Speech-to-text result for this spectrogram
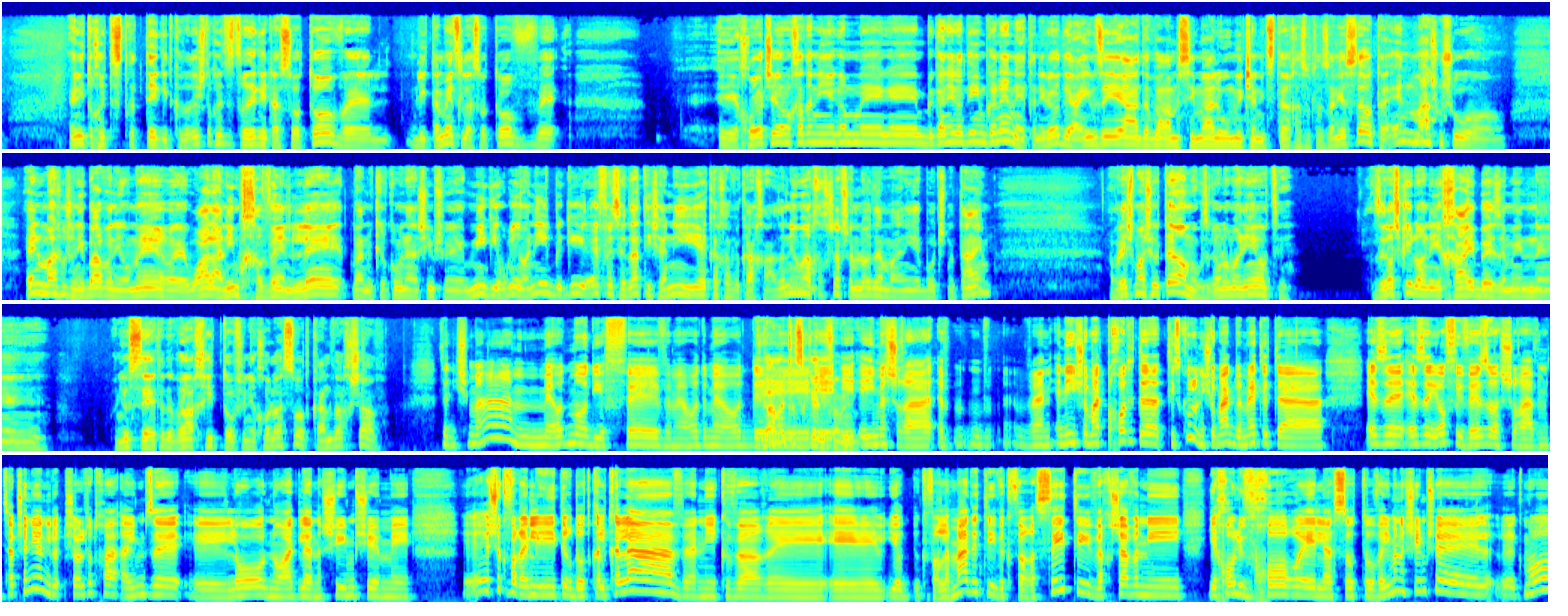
אין לי תוכנית אסטרטגית כזאת. יש תוכנית אסטרטגית לעשות טוב, ולהתאמץ לעשות טוב, ו... יכול להיות שיום אחד אני אהיה גם אה, בגן ילדים גננת, אני לא יודע, אם זה יהיה הדבר, המשימה הלאומית שאני אצטרך לעשות, אז אני אעשה אותה. אין משהו שהוא... אין משהו שאני בא ואני אומר, אה, וואלה, אני מכוון ל... אני מכיר כל מיני אנשים שמגיל אומרים, אני בגיל אפס ידעתי שאני אהיה ככה וככה. אז אני אומר לך עכשיו שאני לא יודע מה אני אהיה בעוד שנתיים, אבל יש משהו יותר עמוק, זה גם לא מעניין אותי. זה לא שכאילו אני חי באיזה מין... אה, אני עושה את הדבר הכי טוב שאני יכול לעשות, כאן ועכשיו. זה נשמע מאוד מאוד יפה ומאוד מאוד... גם מתסכל לפעמים. עם השראה, ואני שומעת פחות את התסכול, אני שומעת באמת את ה... איזה, איזה יופי ואיזו השראה. ומצד שני, אני שואלת אותך, האם זה לא נועד לאנשים שהם... אה, שכבר אין לי טרדות כלכלה, ואני כבר, אה, אה, כבר למדתי וכבר עשיתי, ועכשיו אני יכול לבחור לעשות טוב. האם אנשים שכמו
